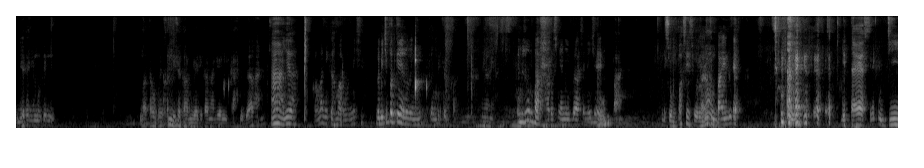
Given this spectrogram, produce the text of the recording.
dia kayaknya mungkin nggak tahu gue kan bisa karena jadi karena dia nikah juga kan Ah iya, kalau nggak nikah Indonesia. Lebih cepet kayaknya lu ini. Kan Iya nih, kan disumpah harus nyanyi bahasa Indonesia ya. sumpah Disumpah sih suruh. karena sumpahin juga Dites, ini uji.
